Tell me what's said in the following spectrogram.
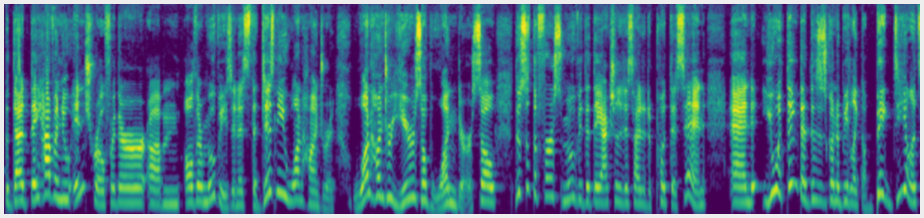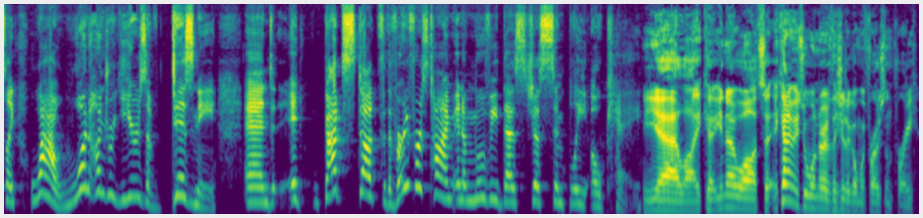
But that they have a new intro for their um all their movies, and it's the Disney 100, 100 Years of Wonder. So this is the first movie that they actually decided to put this in, and you would think that this is going to be like a big deal. It's like wow, 100 years of Disney, and it got stuck for the very first time in a movie that's just simply okay. Yeah, like uh, you know what? It kind of makes me wonder if they should have gone with Frozen three.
